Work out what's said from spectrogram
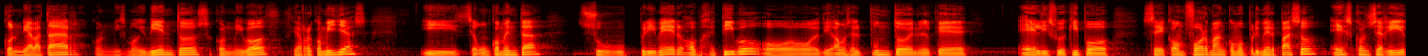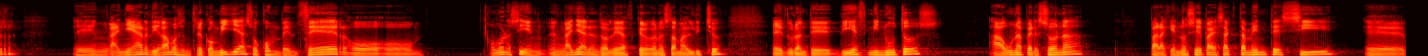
con mi avatar, con mis movimientos, con mi voz, cierro comillas, y según comenta, su primer objetivo o digamos el punto en el que él y su equipo se conforman como primer paso es conseguir engañar, digamos, entre comillas, o convencer o, o, bueno, sí, engañar en realidad creo que no está mal dicho, eh, durante 10 minutos a una persona para que no sepa exactamente si eh,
